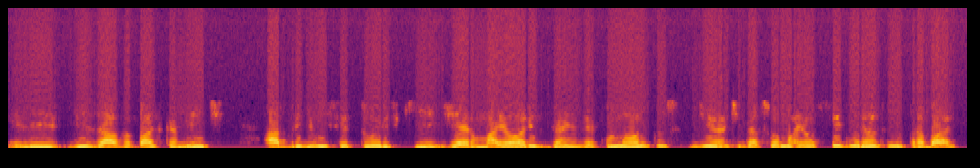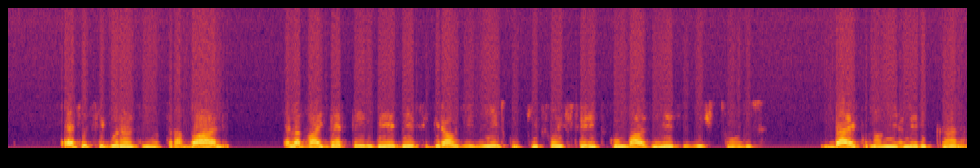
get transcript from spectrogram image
ele visava basicamente abrir os setores que geram maiores ganhos econômicos diante da sua maior segurança no trabalho. Essa segurança no trabalho ela vai depender desse grau de risco que foi feito com base nesses estudos da economia americana.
